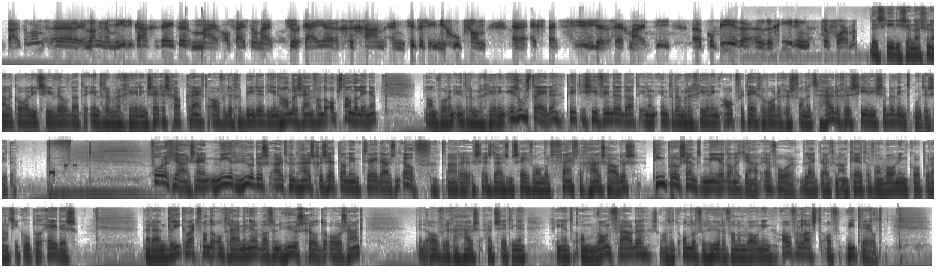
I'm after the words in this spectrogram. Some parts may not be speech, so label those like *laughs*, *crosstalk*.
Buitenland, uh, lang in Amerika gezeten, maar al vrij snel naar Turkije gegaan en zit dus in die groep van uh, expat-Syriërs, zeg maar, die uh, proberen een regering te vormen. De Syrische Nationale Coalitie wil dat de interimregering zeggenschap krijgt over de gebieden die in handen zijn van de opstandelingen. Het plan voor een interimregering is omstreden. Critici vinden dat in een interimregering ook vertegenwoordigers van het huidige Syrische bewind moeten zitten. Vorig jaar zijn meer huurders uit hun huis gezet dan in 2011. Het waren 6.750 huishoudens, 10% meer dan het jaar ervoor... blijkt uit een enquête van woningcorporatie Koepel Edes. Bij ruim driekwart van de ontruimingen was een huurschuld de oorzaak. Bij de overige huisuitzettingen ging het om woonfraude... zoals het onderverhuren van een woning, overlast of wietteelt.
